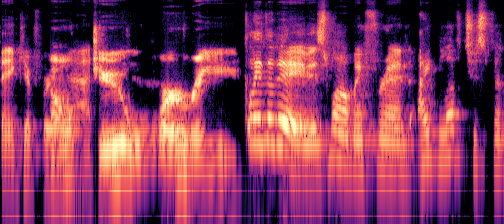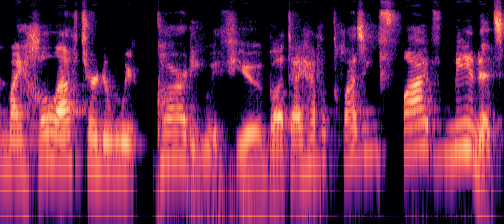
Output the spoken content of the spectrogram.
Thank you for Don't that. you worry. Clinton Davis, well, my friend, I'd love to spend my whole afternoon recording with you, but I have a class in five minutes,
